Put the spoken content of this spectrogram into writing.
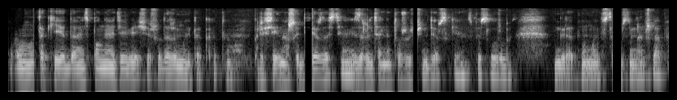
Ну, такие, да, исполняете вещи, что даже мы так это, при всей нашей дерзости, израильтяне тоже очень дерзкие спецслужбы, говорят, ну мы встаем, снимаем шляпы.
